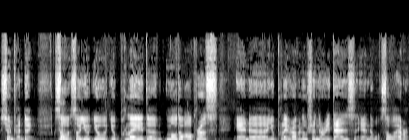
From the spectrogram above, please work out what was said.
宣传队. So yeah. so you you you play the model operas and uh, you play revolutionary dance and whatsoever.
